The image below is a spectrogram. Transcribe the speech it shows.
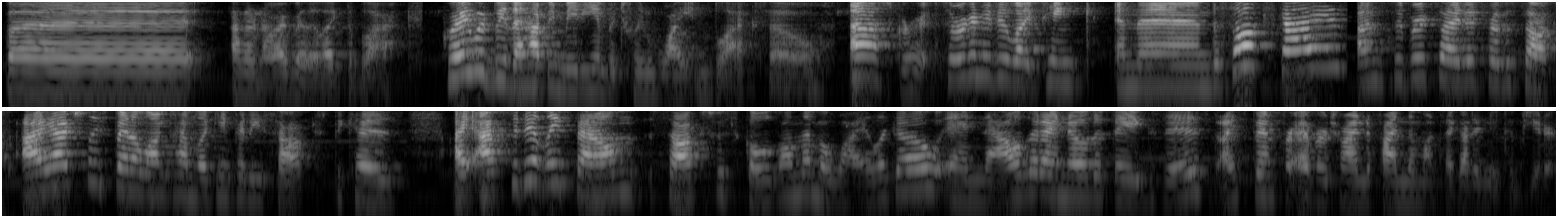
but I don't know, I really like the black. Gray would be the happy medium between white and black though. Ah, screw it. So we're gonna do light pink and then the socks, guys. I'm super excited for the socks. I actually spent a long time looking for these socks because I accidentally found socks with skulls on them a while ago and now that I know that they exist, I spent forever trying to find them once I got a new computer.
